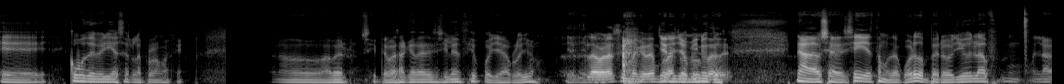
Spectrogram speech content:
eh, cómo debería ser la programación. Bueno, a ver, si te vas a quedar en silencio, pues ya hablo yo. Ya, ya, la verdad es que me quedé en blanco. minutos. Eh. Nada, o sea, sí, estamos de acuerdo, pero yo la, la,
